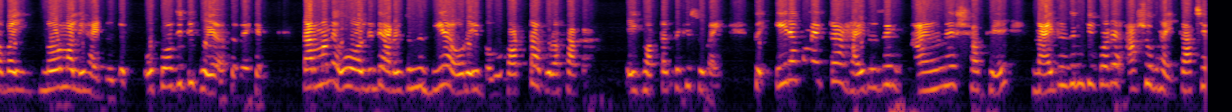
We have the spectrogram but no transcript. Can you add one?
সবাই নর্মালি হাইড্রোজেন ও পজিটিভ হয়ে আছে দেখেন। তার মানে ও অলরেডি আরেকজনের দিয়ে ওর এই ঘরটা পুরো ফাঁকা, এই ঘরটাতে কিছু নাই। তো এরকম একটা হাইড্রোজেন আয়নের সাথে নাইট্রোজেন কি করে? আসো ভাই, কাছে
